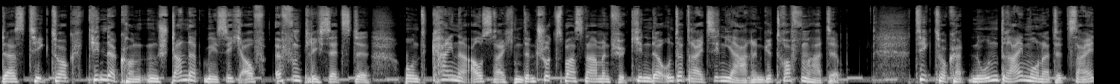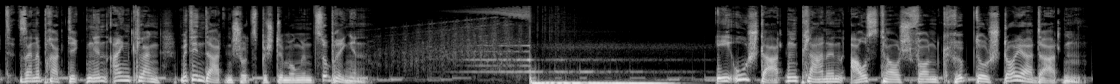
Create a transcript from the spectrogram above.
dass TikTok Kinderkonten standardmäßig auf öffentlich setzte und keine ausreichenden Schutzmaßnahmen für Kinder unter 13 Jahren getroffen hatte. TikTok hat nun drei Monate Zeit, seine Praktiken in Einklang mit den Datenschutzbestimmungen zu bringen. EU-Staaten planen Austausch von Kryptosteuerdaten.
